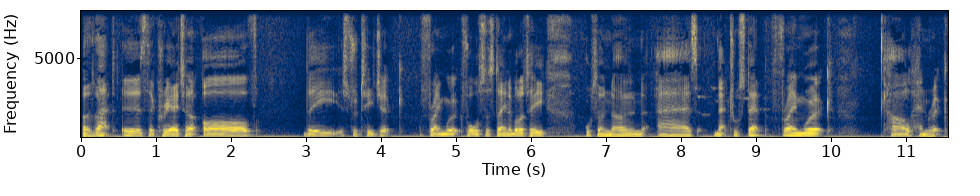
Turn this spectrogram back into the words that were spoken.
That is the creator of the strategic framework for sustainability, also known as Natural Step Framework, Karl Henrik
